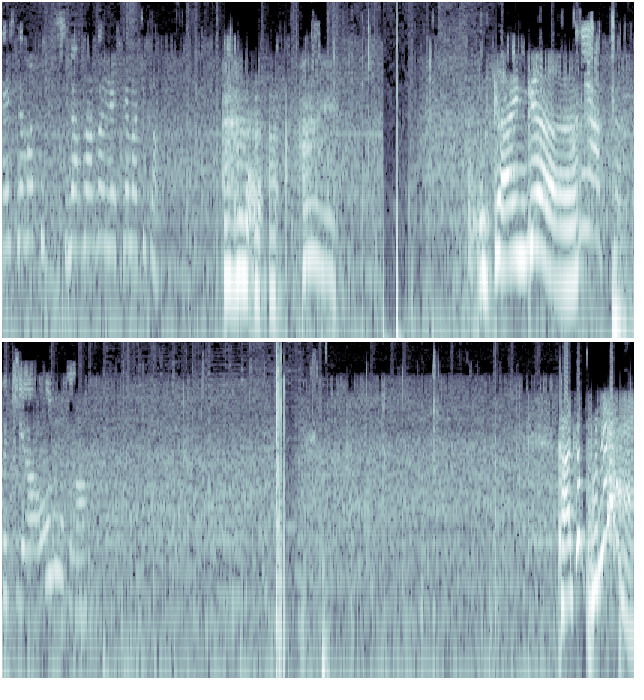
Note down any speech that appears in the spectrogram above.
Nesnematik. Silahlardan nesnematik al. Kanka. Hani yapacaktık ya? Olur mu? Kanka bu ne?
